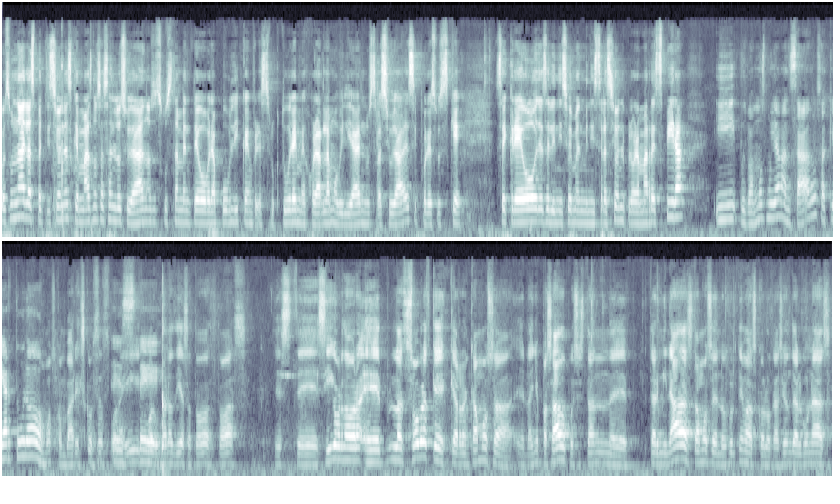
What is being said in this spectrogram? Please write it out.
Pues una de las peticiones que más nos hacen los ciudadanos es justamente obra pública, infraestructura y mejorar la movilidad en nuestras ciudades y por eso es que se creó desde el inicio de mi administración el programa Respira y pues vamos muy avanzados. Aquí Arturo. Vamos con varias cosas por este... ahí. buenos días a todos, a todas. Este, sí, gobernadora, eh, las obras que, que arrancamos a, el año pasado pues están eh, terminadas, estamos en las últimas colocación de algunas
